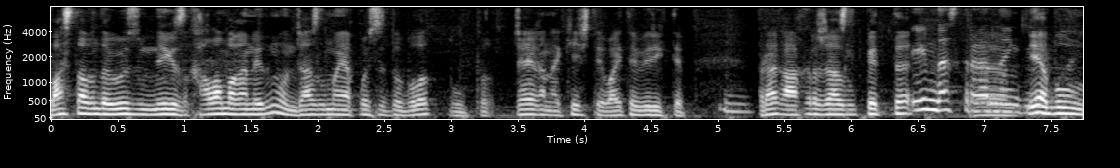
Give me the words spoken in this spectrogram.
Бастабында өзім негізі қаламаған едім. Оны жазылмай ақ қойса да болады. Бұл жай ғана кеш деп айта берейік деп. Бірақ ақыры жазылып кетті. Ұйымдастырғаннан Ә, кейін. иә бұл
